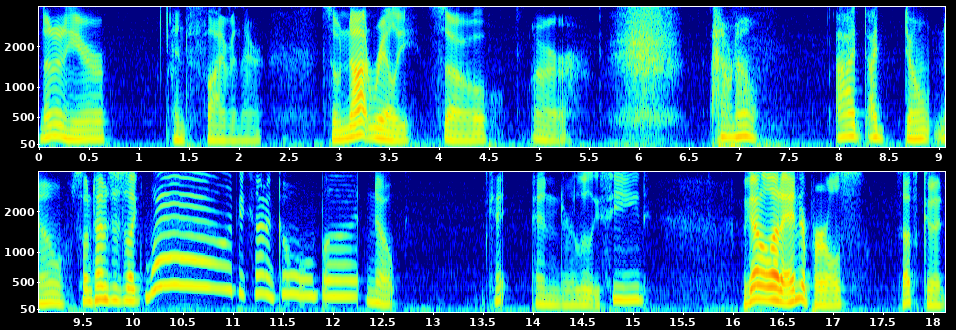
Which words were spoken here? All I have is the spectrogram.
none in here, and five in there. So not really. So, or I don't know. I I don't know. Sometimes it's like, well, it'd be kind of cool, but no. Okay, ender lily seed. We got a lot of ender pearls, so that's good.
